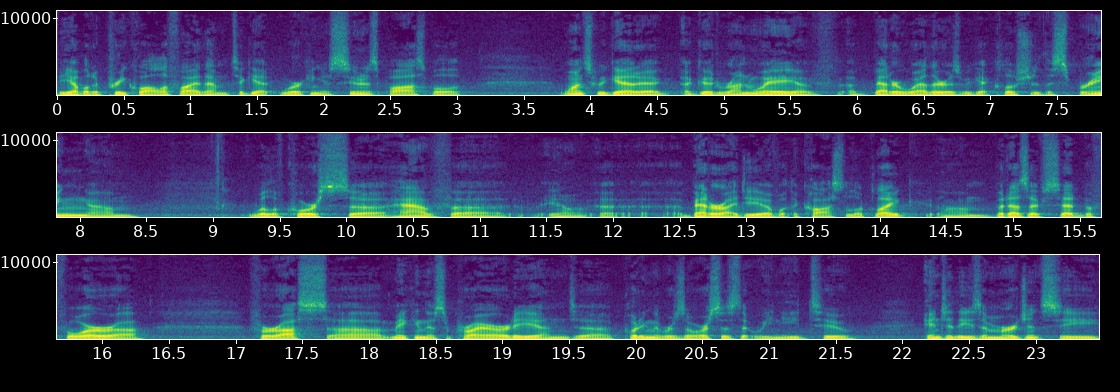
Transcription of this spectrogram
be able to pre-qualify them to get working as soon as possible. Once we get a, a good runway of, of better weather as we get closer to the spring, um, we'll of course uh, have uh, you know a, a better idea of what the costs look like. Um, but as I've said before, uh, for us, uh, making this a priority and uh, putting the resources that we need to into these emergency,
